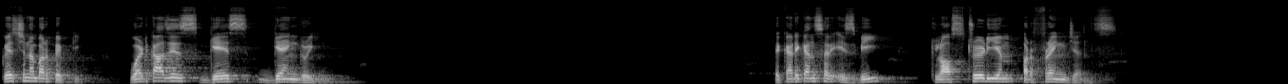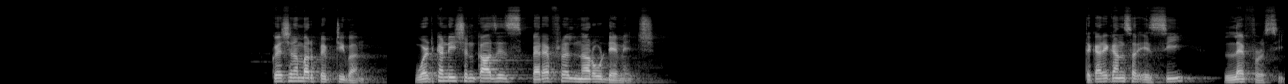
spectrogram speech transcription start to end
Question number 50. What causes gas gangrene? The correct answer is B. Clostridium perfringens. Question number 51. What condition causes peripheral nerve damage? The correct answer is C. Leprosy.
